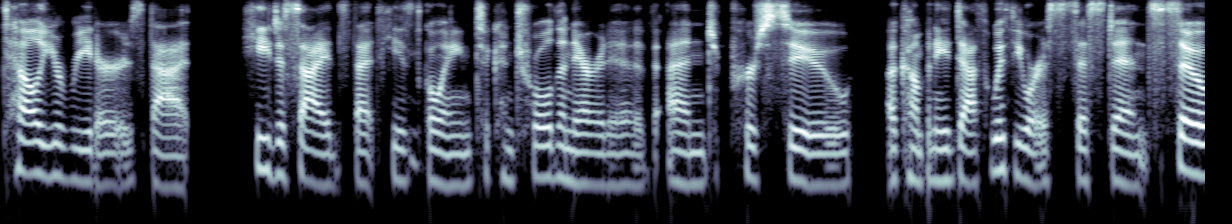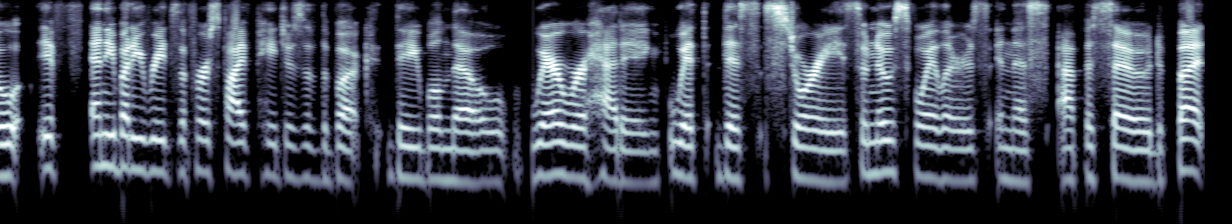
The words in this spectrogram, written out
tell your readers that he decides that he's going to control the narrative and pursue accompany death with your assistance. So, if anybody reads the first five pages of the book, they will know where we're heading with this story. So, no spoilers in this episode. But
